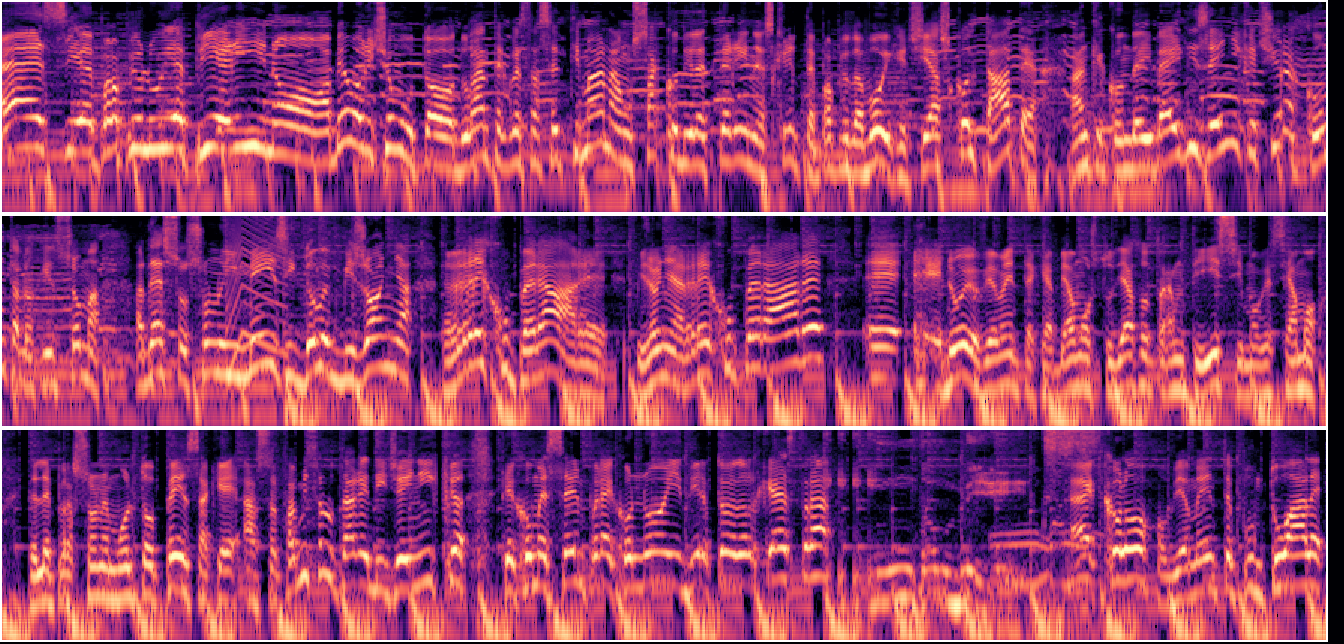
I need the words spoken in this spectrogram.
Eh sì, è proprio lui, è Pierino. Abbiamo ricevuto durante questa settimana un sacco di letterine scritte proprio da voi che ci ascoltate, anche con dei bei disegni che ci raccontano che insomma adesso sono i mesi dove bisogna recuperare. Bisogna recuperare e, e noi ovviamente che abbiamo studiato tantissimo, che siamo delle persone molto... Pensa che... ass- fammi salutare DJ Nick che come sempre è con noi, direttore d'orchestra. Eccolo, ovviamente puntuale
